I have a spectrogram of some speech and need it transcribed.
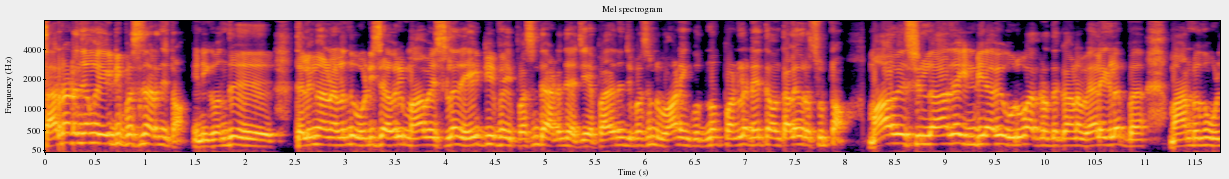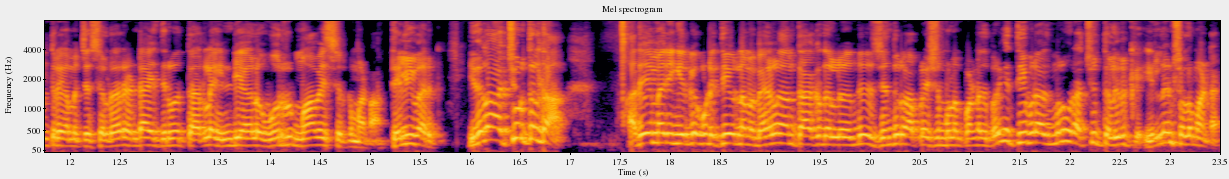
சரணடைஞ்சவங்க எயிட்டி பர்சன்ட் அடைஞ்சிட்டோம். இன்னைக்கு வந்து தெலுங்கானால இருந்து ஒடிசா வரை மாவேஸ்ட்ல எயிட்டி ஃபைவ் பர்சன்ட் அடைஞ்சாச்சு. பதினஞ்சு பர்சன்ட் வார்னிங் கொடுத்தோம் பண்ணல. நேத்து அவன் தலைவரை சுட்டோம். மாவேஸ்ட் இல்லாத இந்தியாவை உருவாக்குறதுக்கான வேலைகளை மாண்புமிகு உள்துறை அமைச்சர் சொல்றாரு. ரெண்டாயிரத்தி இருபத்தி ஆறுல இந்தியாவில் ஒரு மாவேஸ்ட் இருக்க மாட்டான். தெளிவா இருக்கு. இதெல்லாம் அச்சுறுத்தல் தான். அதே மாதிரி இங்க இருக்கக்கூடிய தீவிர நம்ம பெஹல்காம் தாக்குதல் வந்து செந்தூர் ஆபரேஷன் மூலம் பண்ணது பிறகு தீவிரவாதம் மூலம் ஒரு அச்சுறுத்தல் இருக்கு. இல்லைன்னு சொல்ல மாட்டேன்.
